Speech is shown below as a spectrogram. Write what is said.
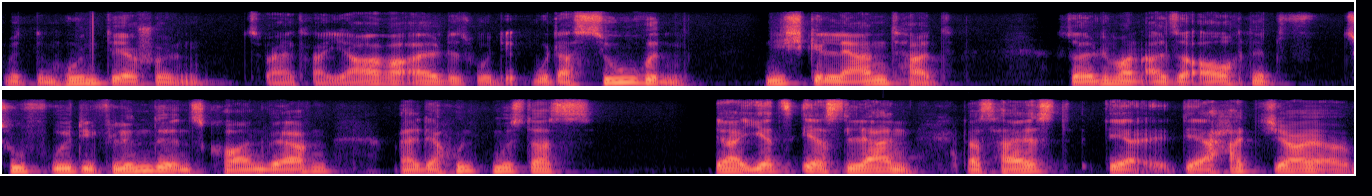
mit einem Hund, der schon zwei, drei Jahre alt ist, wo, die, wo das Suchen nicht gelernt hat, sollte man also auch nicht zu früh die Flinte ins Korn werfen, weil der Hund muss das ja jetzt erst lernen. Das heißt, der, der hat ja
